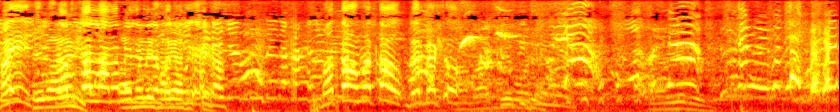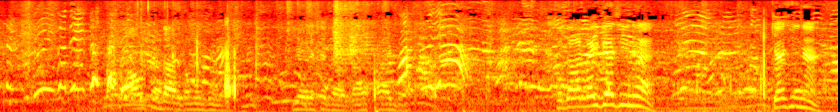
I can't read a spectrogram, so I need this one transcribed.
भाई सही बात है सब कल लाना मेले में मेले हो मत आओ मत आओ घर बैठो आओ सरदार का मुझे ये है सरदार का सरदार भाई क्या सीन है क्या सीन है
